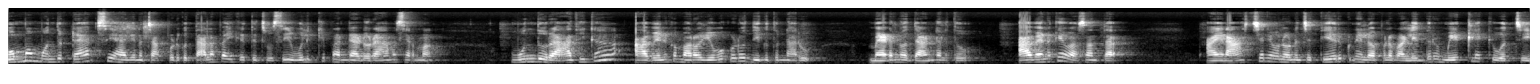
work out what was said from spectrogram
గుమ్మం ముందు టాక్సీ ఆగిన చప్పుడుకు తలపైకెత్తి చూసి ఉలిక్కి పడ్డాడు రామశర్మ. ముందు రాధిక ఆ వెనుక మరో యువకుడు దిగుతున్నారు. మెడలో దండలతో ఆ వెనకే వసంత. ఆయన ఆశ్చర్యంలో నుంచి తేరుకునే లోపల వాళ్ళిద్దరూ మెట్లెక్కి వచ్చి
